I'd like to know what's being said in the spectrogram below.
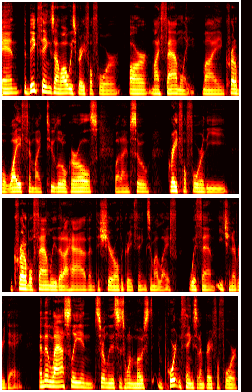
And the big things I'm always grateful for are my family, my incredible wife, and my two little girls. But I'm so grateful for the incredible family that I have and to share all the great things in my life with them each and every day. And then, lastly, and certainly this is one of the most important things that I'm grateful for,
